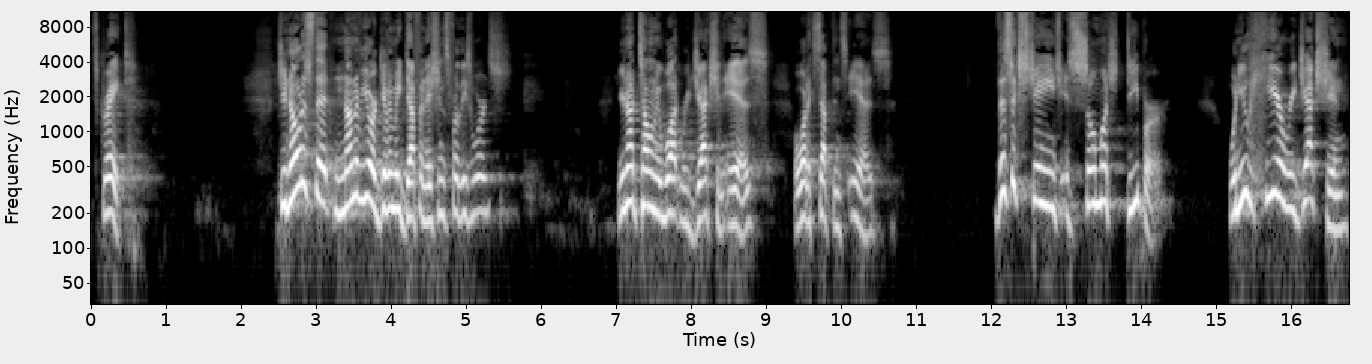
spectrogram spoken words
It's great. Do you notice that none of you are giving me definitions for these words? You're not telling me what rejection is or what acceptance is. This exchange is so much deeper. When you hear rejection,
